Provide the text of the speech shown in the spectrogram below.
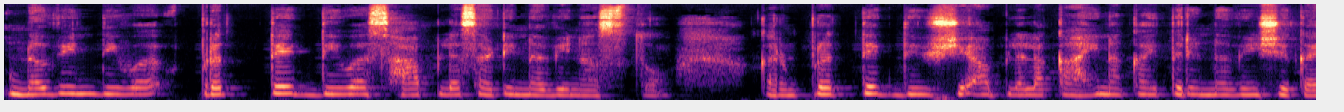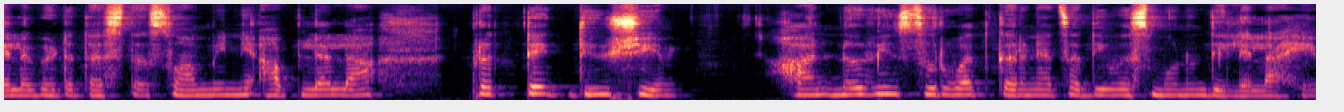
नवीन दिवस प्रत्येक दिवस हा आपल्यासाठी नवीन असतो. कारण प्रत्येक दिवशी आपल्याला काही ना काहीतरी नवीन शिकायला भेटत असतं. स्वामींनी आपल्याला प्रत्येक दिवशी हा नवीन सुरुवात करण्याचा दिवस म्हणून दिलेला आहे.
